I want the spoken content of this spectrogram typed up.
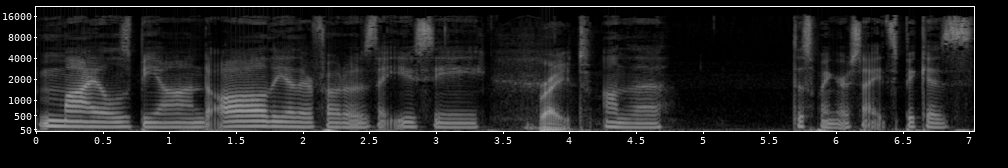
miles beyond all the other photos that you see Right. on the the swinger sites because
